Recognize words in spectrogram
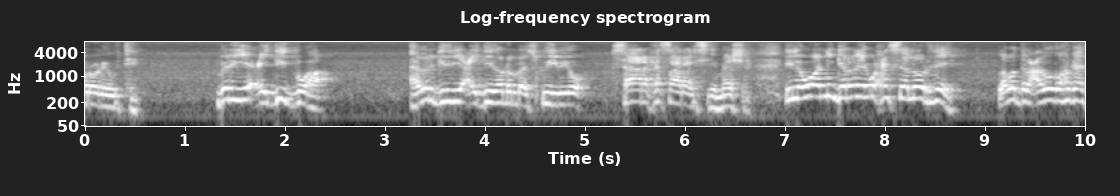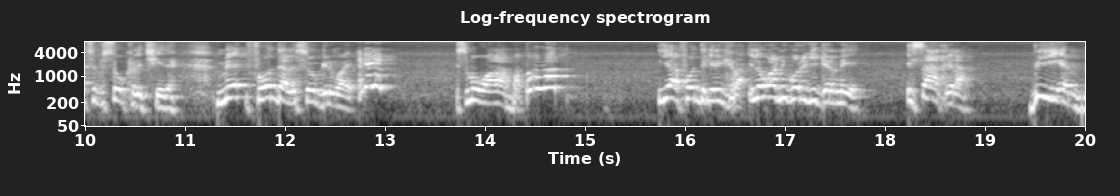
baroon ay wateen beriyo caydiid buu ahaa habargidir iyo caydiid dhan baa isku yimi oo saara ka saaraysiya meesha. Ilaa waa nin garanaya waxaan sidaa loo ridee laba dalcadood oo halkaas ka soo kala jeeda. Foodaa la soo gelin waayo isma waalaanba yaa fooda gelin kara. Ilaa waa nin qorigii garanaya isaaqina b m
